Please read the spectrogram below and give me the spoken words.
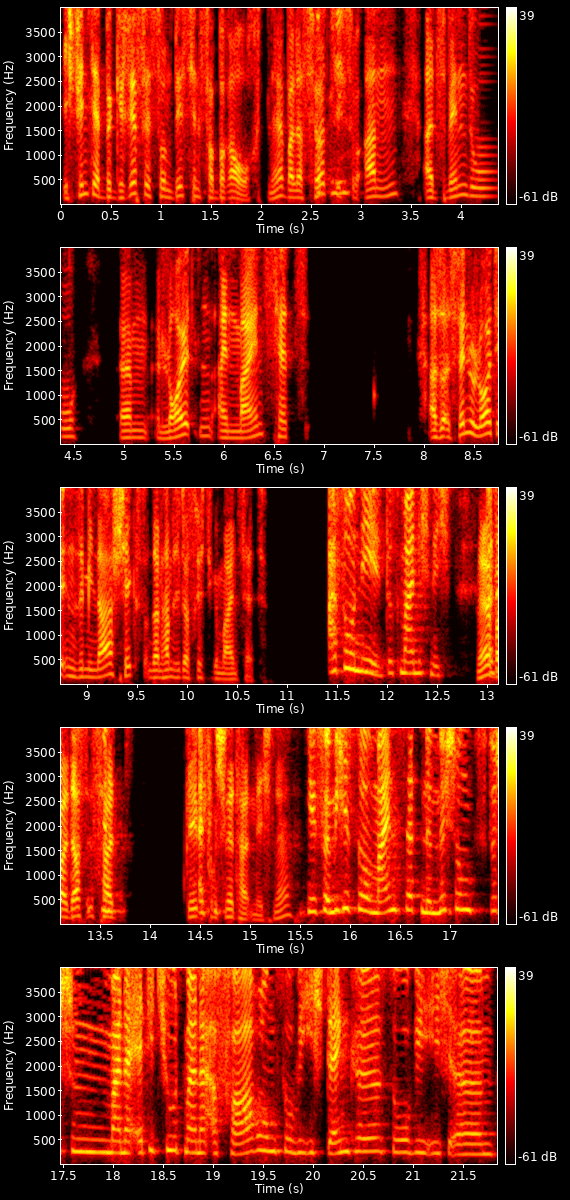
ich finde, der Begriff ist so ein bisschen verbraucht, ne? weil das hört okay. sich so an, als wenn du ähm, Leuten ein Mindset also als wenn du Leute in ein Seminar schickst und dann haben sie das richtige Mindset. Ach so, nee, das meine ich nicht. Ne, also, weil das ist halt, geht, also funktioniert ich, halt nicht, ne? Für mich ist so Mindset eine Mischung zwischen meiner Attitude, meiner Erfahrung, so wie ich denke, so wie ich ähm,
